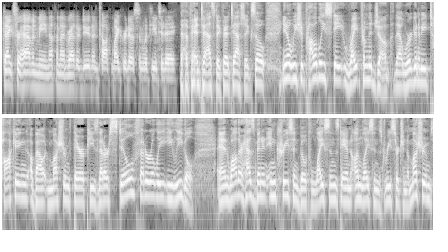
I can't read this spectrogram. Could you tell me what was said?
Thanks for having me. Nothing I'd rather do than talk microdosing with you today. fantastic, fantastic. So, you know, we should probably state right from the jump that we're going to be talking about mushroom therapies that are still federally illegal. And while there has been an increase in both licensed and unlicensed research into mushrooms,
